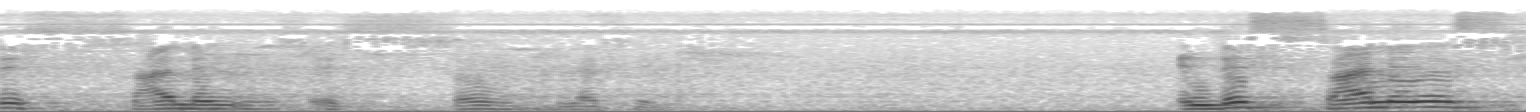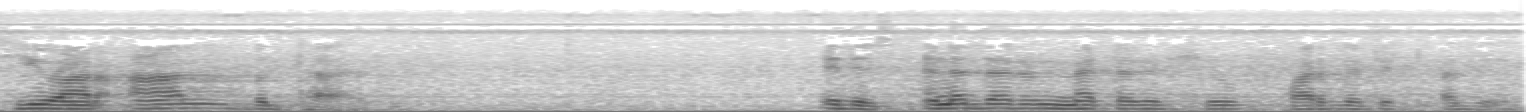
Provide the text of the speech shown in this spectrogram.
this silence is so blessed. In this silence, you are all Buddha. It is another matter if you forget it again.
